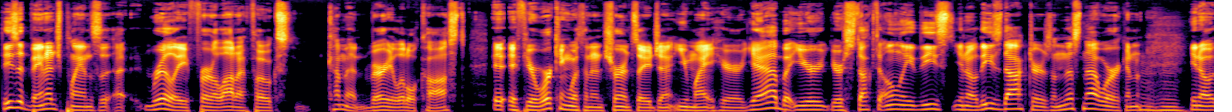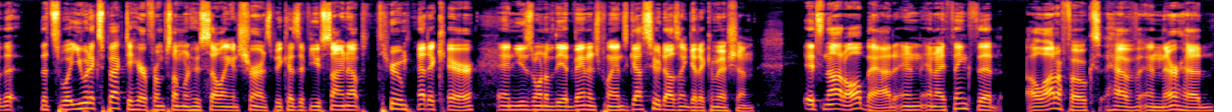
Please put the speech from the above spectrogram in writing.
These Advantage plans, uh, really, for a lot of folks. Come at very little cost. If you're working with an insurance agent, you might hear, "Yeah, but you're you're stuck to only these, you know, these doctors and this network," and you know that that's what you would expect to hear from someone who's selling insurance because if you sign up through Medicare and use one of the advantage plans, guess who doesn't get a commission? It's not all bad and and I think that a lot of folks have in their head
